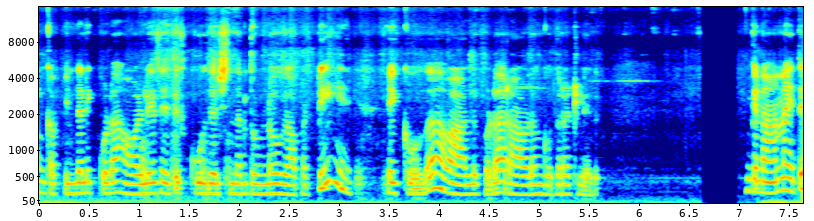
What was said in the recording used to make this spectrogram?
ఇంకా పిల్లలకి కూడా హాలిడేస్ అయితే స్కూల్ తెరిచిన తర్వాత ఉండవు కాబట్టి ఎక్కువగా వాళ్ళు కూడా రావడం కుదరట్లేదు. ఇంకా నాన్న అయితే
